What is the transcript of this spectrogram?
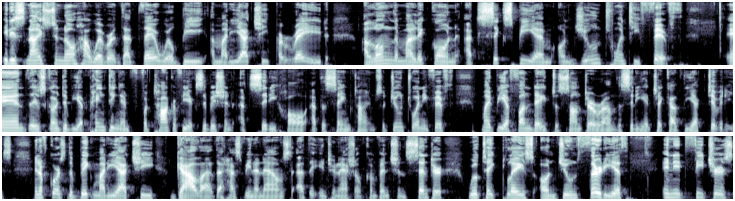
It is nice to know, however, that there will be a mariachi parade along the Malecon at 6 p.m. on June 25th and there's going to be a painting and photography exhibition at City Hall at the same time. So June 25th might be a fun day to saunter around the city and check out the activities. And of course, the big mariachi gala that has been announced at the International Convention Center will take place on June 30th and it features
